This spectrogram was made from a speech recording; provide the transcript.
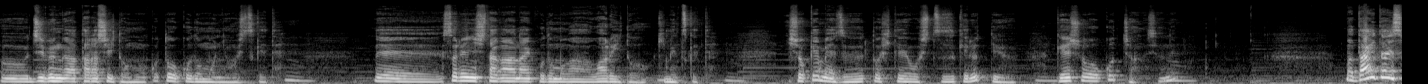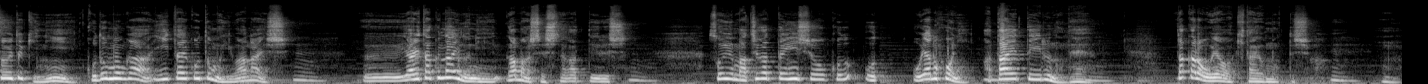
自分が正しいと思うことを子供に押し付けて、でそれに従わない子供が悪いと決めつけて、一生懸命ずっと否定をし続けるっていう現象が起こっちゃうんですよね。まあ、大体そういう時に子供が言いたいことも言わないし、うーやりたくないのに我慢して従っているし、そういう間違った印象を親の方に与えているので、だから親は期待を持ってしまう。うん。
